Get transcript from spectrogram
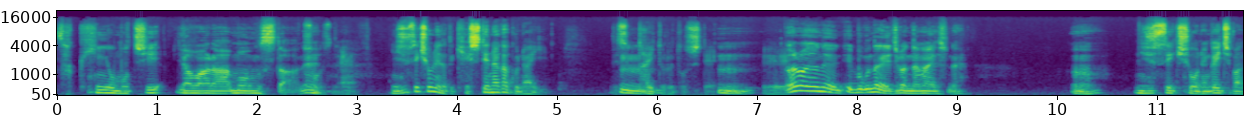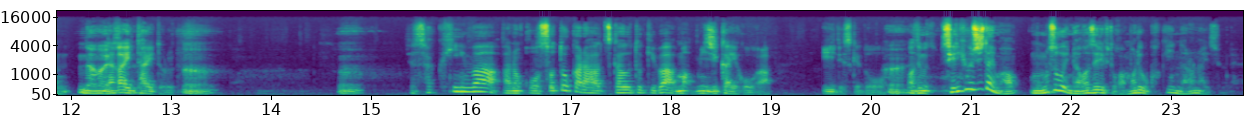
作品を持ちやわらモンスターね。そうですね。二十世紀少年だって決して長くないですよ、うんタイトルとして。うんえーあれはね僕の中で一番長いですね。うん二十世紀少年が一番長いタイトル。うんで作品は、あの、こう、外から扱うときは、まあ、短い方がいいですけど、はいまあ、でも、セリフ自体も、ものすごい長セリフとかあまりお書きにならないですよね。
